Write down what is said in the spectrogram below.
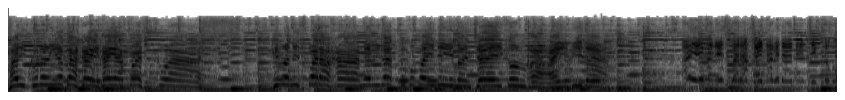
Hay kunamiyata hay haya Pascua. Himanis paraja Navidad tukupayniman chay kunqa ay vida. Ay, manis para kay Navidad ni Chikto ko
